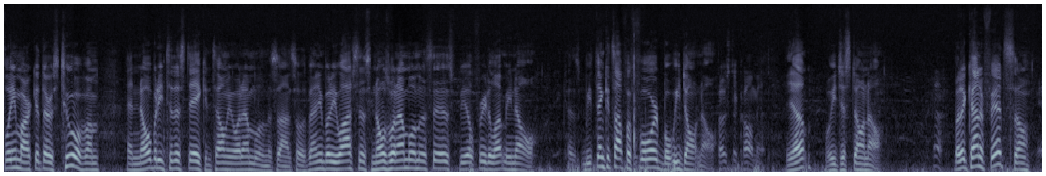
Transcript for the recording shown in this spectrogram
flea market. There was two of them, and nobody to this day can tell me what emblem this is on. So if anybody watching this knows what emblem this is, feel free to let me know. Because we think it's off of Ford, but we don't know. Post a comment. Yep, we just don't know. Huh. But it kind of fits, so Yeah.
